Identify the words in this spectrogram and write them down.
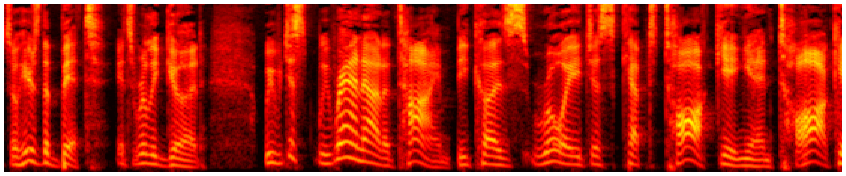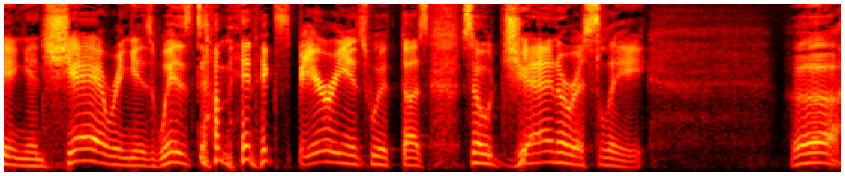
so here's the bit. It's really good. We just we ran out of time because Roy just kept talking and talking and sharing his wisdom and experience with us so generously. Ugh,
